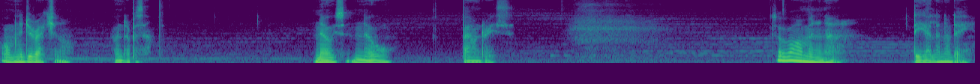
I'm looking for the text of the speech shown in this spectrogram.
omnidirectional, 100%. Knows no boundaries. Så var med den här delen av dig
